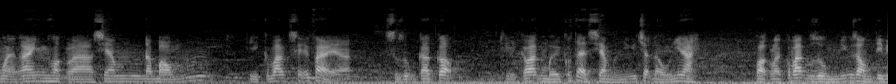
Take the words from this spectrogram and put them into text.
ngoại Anh hoặc là xem đá bóng thì các bác sẽ phải à, sử dụng ca cộng thì các bác mới có thể xem được những trận đấu như này hoặc là các bác dùng những dòng TV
